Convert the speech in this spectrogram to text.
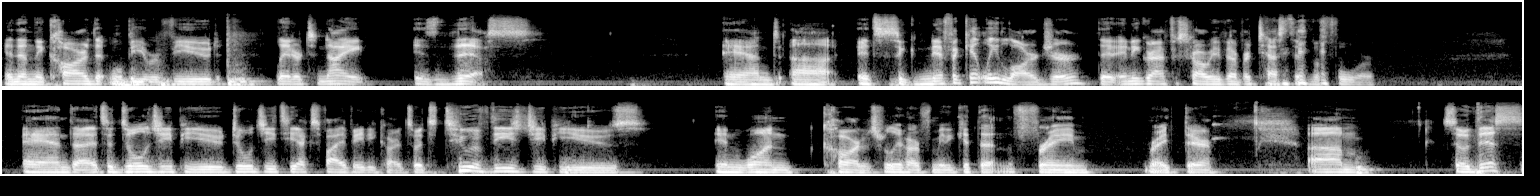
And then the card that will be reviewed later tonight is this and uh, it's significantly larger than any graphics card we've ever tested before. And uh, it's a dual GPU, dual GTX 580 card. So it's two of these GPUs in one card. It's really hard for me to get that in the frame right there. Um, so this,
